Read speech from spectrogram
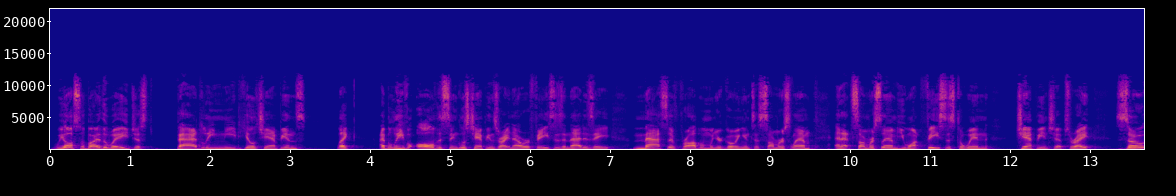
We also, by the way, just badly need heel champions. Like, I believe all the singles champions right now are faces, and that is a massive problem when you're going into SummerSlam. And at SummerSlam, you want faces to win championships, right? So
